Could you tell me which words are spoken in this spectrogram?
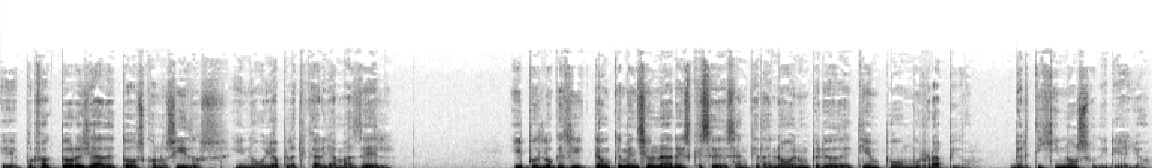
eh, por factores ya de todos conocidos, y no voy a platicar ya más de él. Y pues lo que sí tengo que mencionar es que se desencadenó en un periodo de tiempo muy rápido, vertiginoso diría yo.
